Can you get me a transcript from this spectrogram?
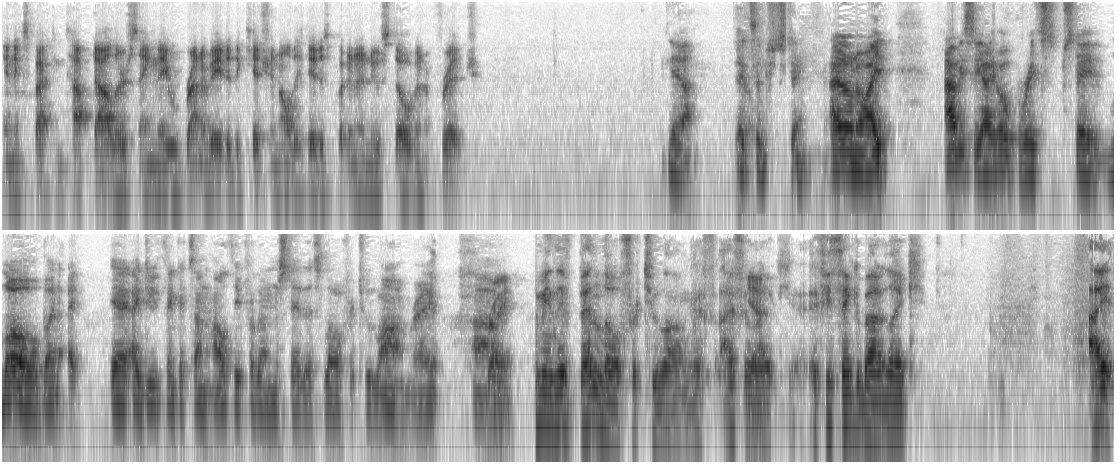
and expecting top dollar saying they renovated the kitchen. All they did is put in a new stove and a fridge. Yeah, it's interesting. I don't know. I obviously I hope rates stay low, but I I do think it's unhealthy for them to stay this low for too long, right? Um, Right. I mean, they've been low for too long. If I feel Yeah. like, if you think about it, like, I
